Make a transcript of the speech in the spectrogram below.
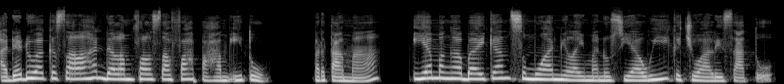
Ada dua kesalahan dalam falsafah paham itu. Pertama, ia mengabaikan semua nilai manusiawi kecuali satu.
